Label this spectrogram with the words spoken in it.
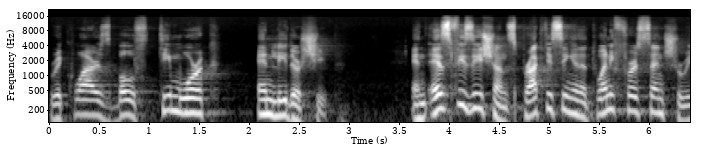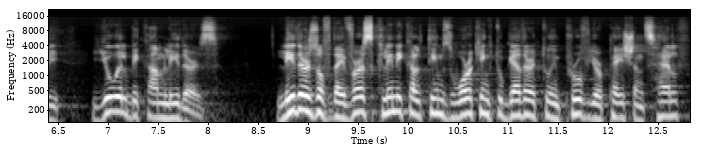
requires both teamwork and leadership. And as physicians practicing in the 21st century, you will become leaders. Leaders of diverse clinical teams working together to improve your patient's health,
